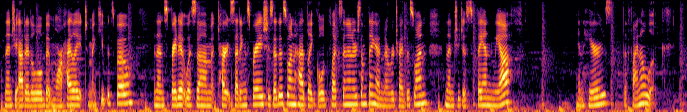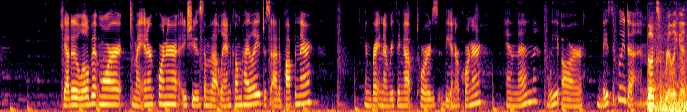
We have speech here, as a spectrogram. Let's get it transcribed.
And then she added a little bit more highlight to my cupid's bow, and then sprayed it with some Tarte setting spray. She said this one had like gold flecks in it or something. I'd never tried this one. And then she just fanned me off. And here's the final look. She added a little bit more to my inner corner. She used some of that Lancome highlight just to add a pop in there and brighten everything up towards the inner corner. And then we are basically done. It looks really good.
